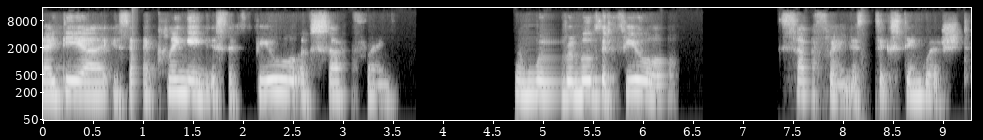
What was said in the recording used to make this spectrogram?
The idea is that clinging is the fuel of suffering. When we remove the fuel, suffering is extinguished.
